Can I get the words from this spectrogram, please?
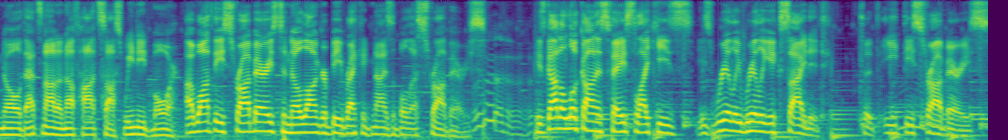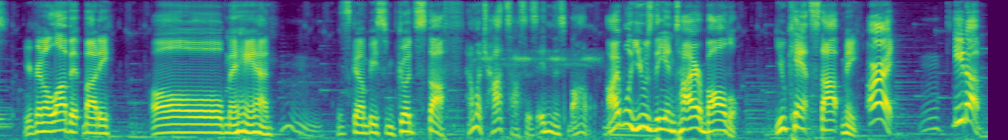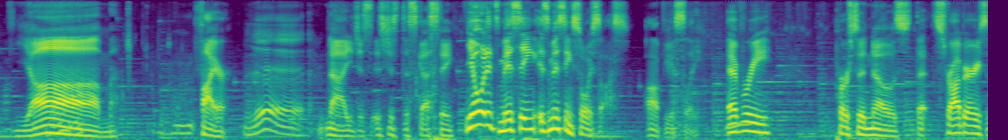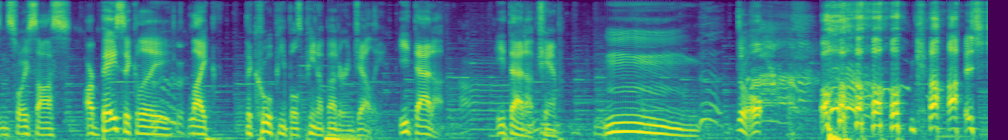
No, that's not enough hot sauce. We need more. I want these strawberries to no longer be recognizable as strawberries. He's got a look on his face like he's he's really, really excited to eat these strawberries. You're gonna love it, buddy. Oh, man. Hmm. This is gonna be some good stuff. How much hot sauce is in this bottle? I will use the entire bottle. You can't stop me. All right, mm. eat up. Yum. Fire. Nah, you just, it's just disgusting. You know what it's missing? It's missing soy sauce, obviously. Every person knows that strawberries and soy sauce are basically like the cool people's peanut butter and jelly. Eat that up. Eat that up, champ. Mmm. Oh. oh, gosh.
